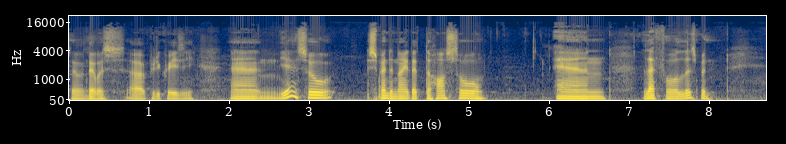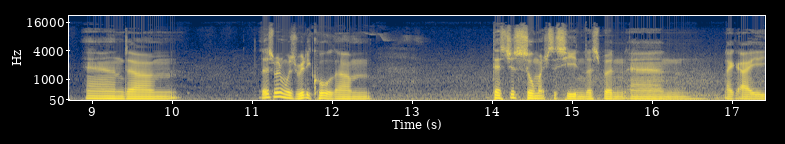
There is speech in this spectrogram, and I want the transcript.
So that was uh, pretty crazy. And yeah so spent the night at the hostel and left for lisbon. And um, lisbon was really cool. Um, there's just so much to see in lisbon and like i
